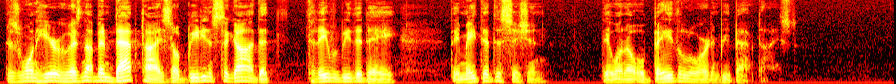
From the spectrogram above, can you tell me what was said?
There's one here who has not been baptized in obedience to God, that today would be the day they make that decision. They want to obey the Lord and be baptized.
